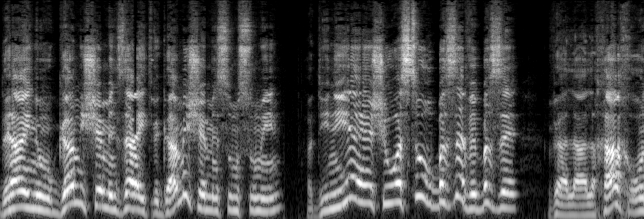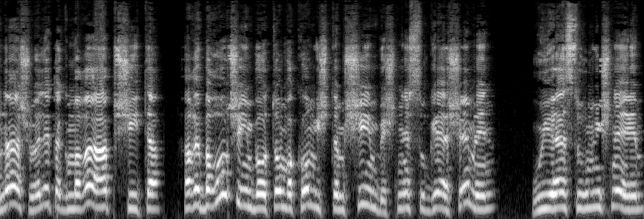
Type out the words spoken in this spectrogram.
דהיינו גם משמן זית וגם משמן סומסומין, הדין יהיה שהוא אסור בזה ובזה. ועל ההלכה האחרונה שואלת הגמרא פשיטא. הרי ברור שאם באותו מקום משתמשים בשני סוגי השמן, הוא יהיה אסור משניהם.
